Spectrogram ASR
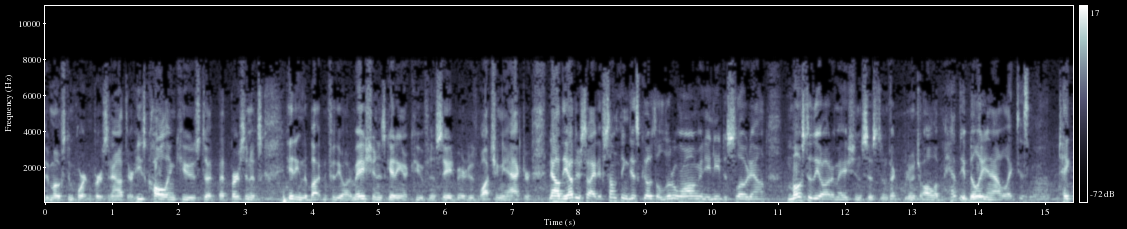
the most important person out there. He's calling cues to that person that's hitting the button for the automation is getting a cue from the stage manager who's watching the actor. Now, the other side, if something just goes a little wrong and you need to slow down, most of the automation systems, in fact, pretty much all of them, have the ability now to like just take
